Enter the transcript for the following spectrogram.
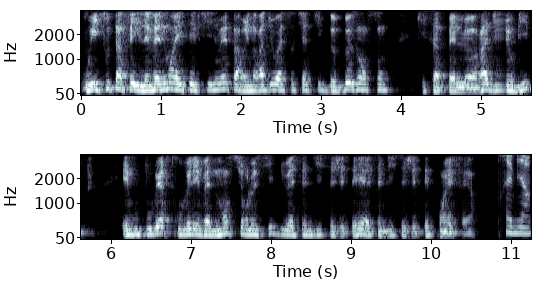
Oui, tout à fait. L'événement a été filmé par une radio associative de Besançon qui s'appelle Radio Bip. Et vous pouvez retrouver l'événement sur le site du SNJ-CGT, snjcgt.fr. Très bien.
